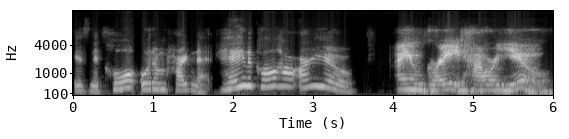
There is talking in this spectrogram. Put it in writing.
is Nicole Odom Hartnett. Hey Nicole, how are you? I am great. How are you?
